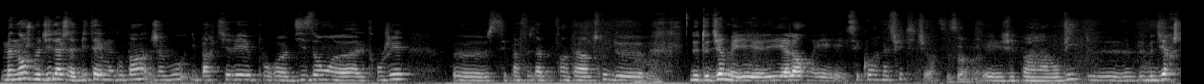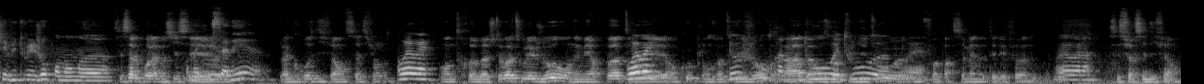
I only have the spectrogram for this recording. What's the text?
Maintenant, je me dis, là, j'habite avec mon copain, j'avoue, il partirait pour euh, 10 ans à l'étranger. Euh, c'est pas faisable. Enfin, t'as un truc de, de te dire, mais et alors, et c'est quoi la suite, tu vois? C'est ça. ouais. Et j'ai pas envie de, de me dire, je t'ai vu tous les jours pendant, euh, C'est ça le problème aussi, c'est euh, la grosse différenciation Ouais, ouais. entre bah, je te vois tous les jours, on est meilleurs potes, Ouais, on ouais. est en couple, on se voit De tous les jours. on ah, bah, on se voit et plus tout, du tout, euh, une fois par semaine au téléphone. Ouais, voilà. C'est sûr, c'est différent.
